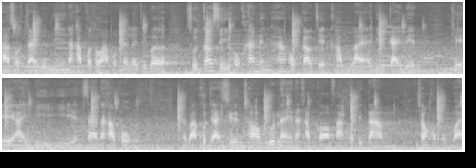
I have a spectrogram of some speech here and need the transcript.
ถ้าสนใจรุ่นนี้นะครับ ก็โทรหาผมได้เลยที่เบอร์ 0946515697 ครับไลน์ ID ไก่เบน K A I B E N Z นะครับผมไม่ว่าคุณจะชื่นชอบรุ่นไหนนะครับ ก็ฝากกดติดตาม ช่องของผมไว้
